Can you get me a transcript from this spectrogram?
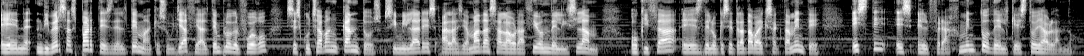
en diversas partes del tema que subyace al Templo del Fuego se escuchaban cantos similares a las llamadas a la oración del Islam, o quizá es de lo que se trataba exactamente. Este es el fragmento del que estoy hablando.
